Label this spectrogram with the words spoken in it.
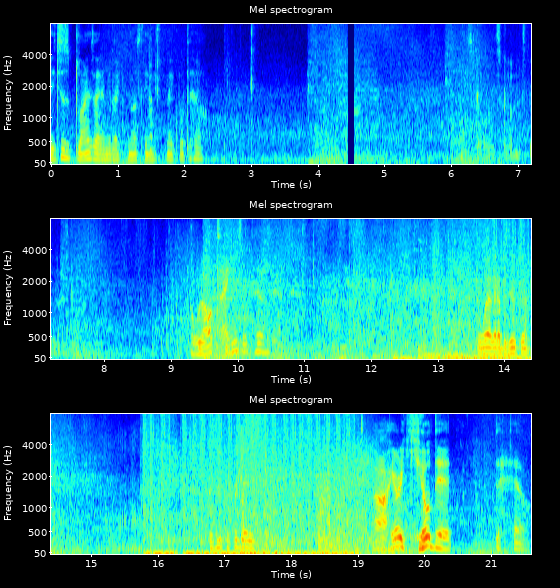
They just blindsided me like nothing. Like what the hell? Let's go, let's go, let's go, let's go. Are we all titans? What the hell? Don't worry, I got a bazooka. Bazooka for days. Ah, he already killed it. What the hell?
